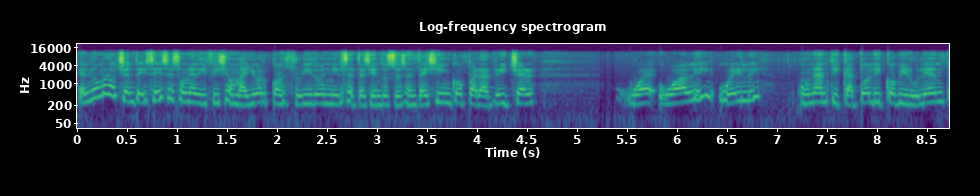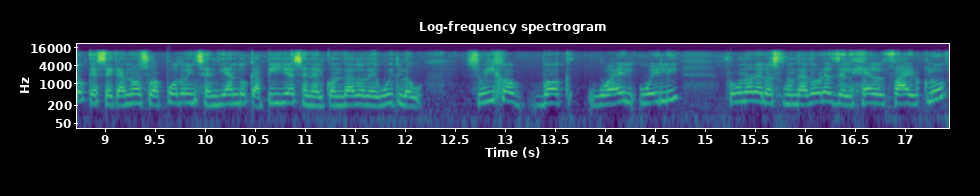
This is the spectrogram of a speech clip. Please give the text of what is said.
El número 86 es un edificio mayor construido en 1765 para Richard Whaley, un anticatólico virulento que se ganó su apodo incendiando capillas en el condado de Wicklow. Su hijo Buck Whaley fue uno de los fundadores del Hellfire Club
